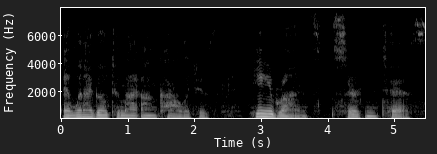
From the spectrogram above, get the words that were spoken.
And when I go to my oncologist, he runs certain tests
